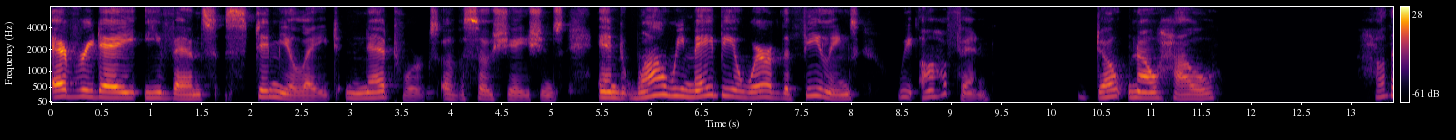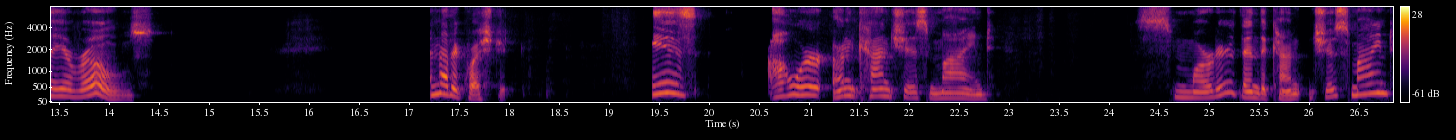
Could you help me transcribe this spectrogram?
everyday events stimulate networks of associations. And while we may be aware of the feelings, we often don't know how how they arose. Another question Is our unconscious mind smarter than the conscious mind?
